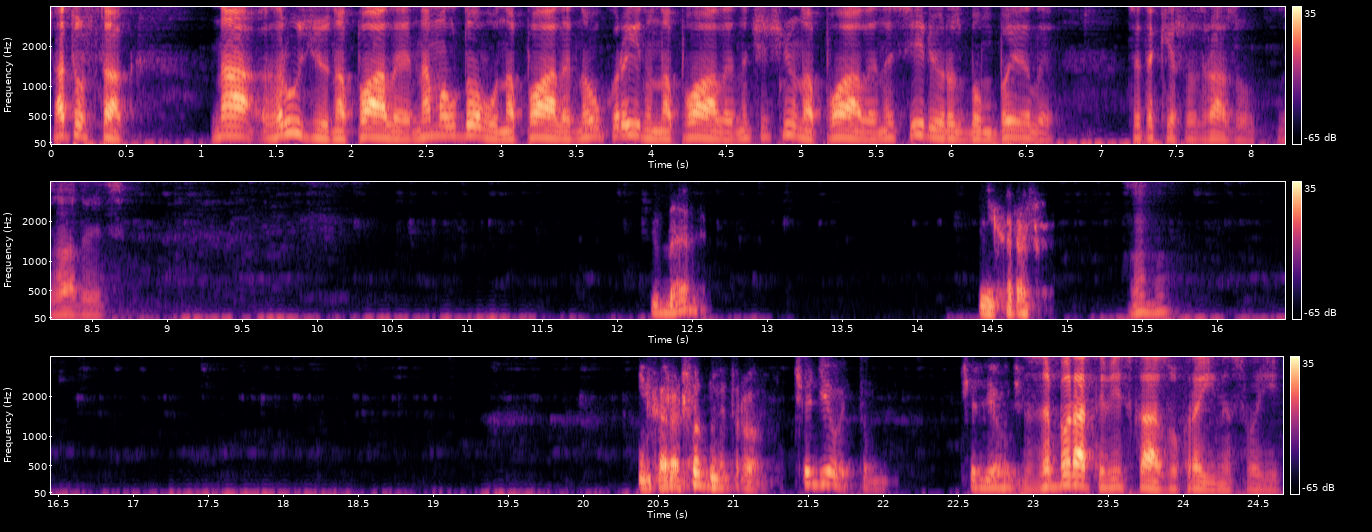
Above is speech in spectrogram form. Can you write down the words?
А то ж так. На Грузію напали, на Молдову напали, на Україну напали, на Чечню напали, на Сірію розбомбили. Це таке, що зразу згадується. Да. Нехорошо. Угу. Нехорошо, Дмитро. Что делать-то? Что делать? Забирати війська з України свої.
